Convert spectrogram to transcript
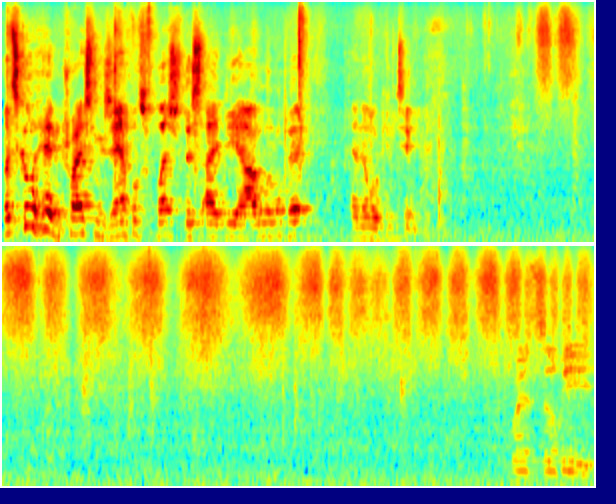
Let's go ahead and try some examples, flesh this idea out a little bit, and then we'll continue. Would it still be,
